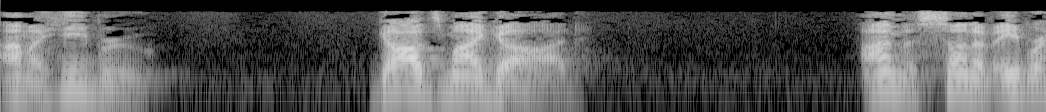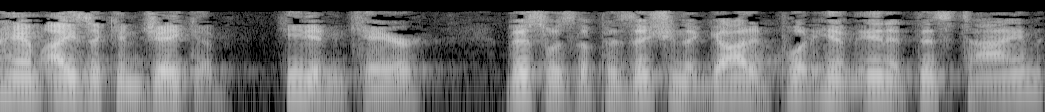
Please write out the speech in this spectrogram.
I'm a Hebrew. God's my God. I'm the son of Abraham, Isaac, and Jacob. He didn't care. This was the position that God had put him in at this time,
